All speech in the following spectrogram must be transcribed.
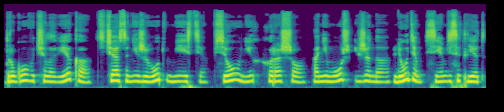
другого человека, сейчас они живут вместе, все у них хорошо. Они муж и жена, людям 70 лет,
